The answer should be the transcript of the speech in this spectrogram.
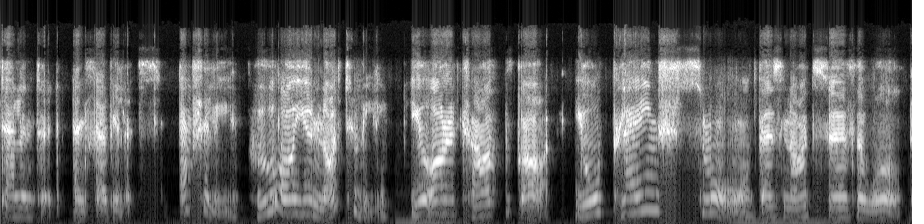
talented, and fabulous? Actually, who are you not to be? You are a child of God. Your playing small does not serve the world.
